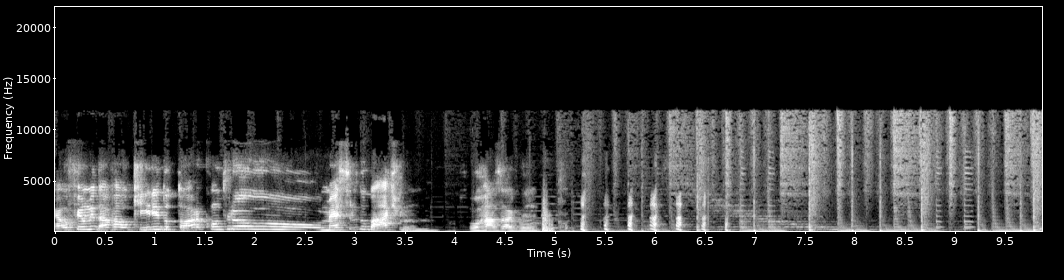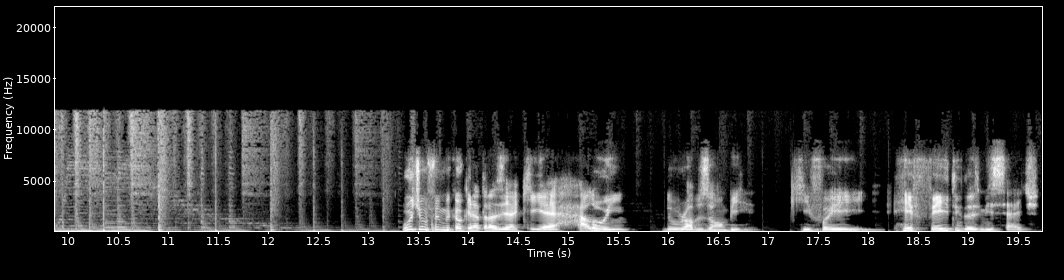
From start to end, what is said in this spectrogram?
É o filme da Valkyrie e do Thor contra o mestre do Batman, o Hazagum. O último filme que eu queria trazer aqui é Halloween, do Rob Zombie, que foi refeito em 2007.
